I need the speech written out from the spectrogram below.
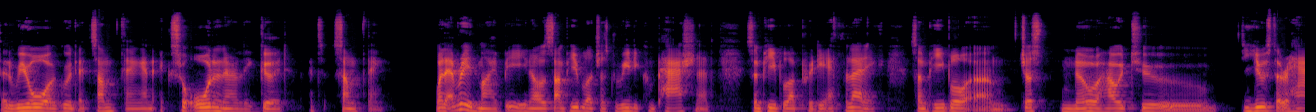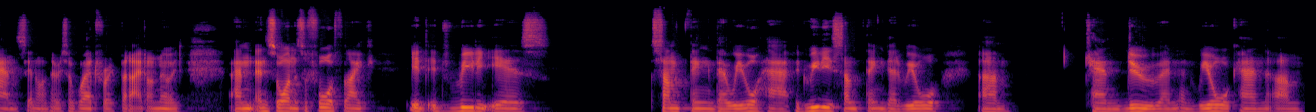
that we all are good at something and extraordinarily good at something whatever it might be you know some people are just really compassionate some people are pretty athletic some people um, just know how to use their hands you know there's a word for it but i don't know it and and so on and so forth like it it really is something that we all have it really is something that we all um, can do and and we all can um,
